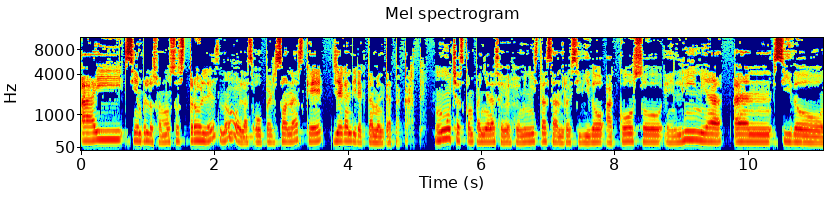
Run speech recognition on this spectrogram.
hay siempre los famosos troles, ¿no? O las o personas que llegan directamente a atacarte. Muchas compañeras feministas han recibido acoso en línea, han sido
